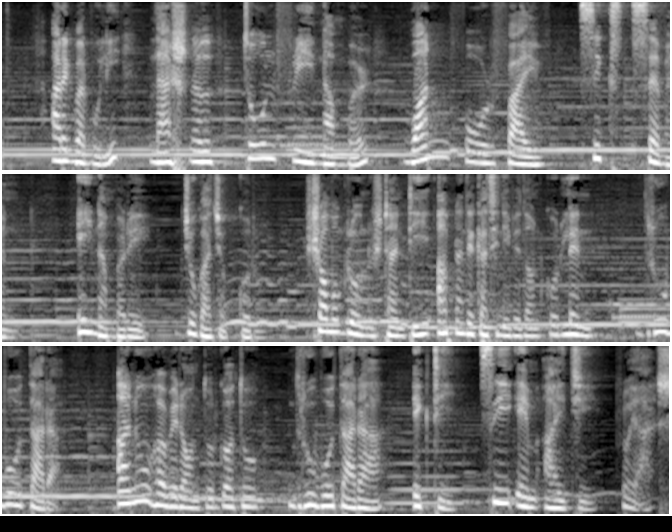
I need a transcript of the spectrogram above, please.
আরেকবার বলি national toll free number one four five six seven এই নাম্বারে যোগাযোগ করুন। সমগ্র অনুষ্ঠানটি আপনাদের কাছে নিবেদন করলেন ধ্রুব তারা আনুহবের অন্তর্গত ধ্রুব তারা একটি সিএমআইজি প্রয়াস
